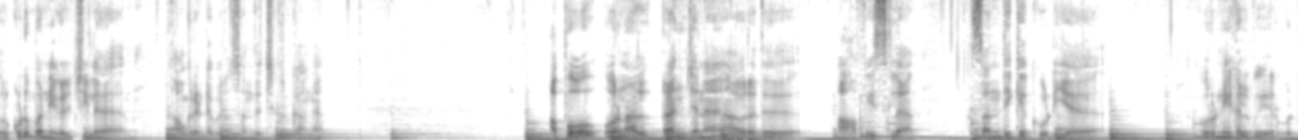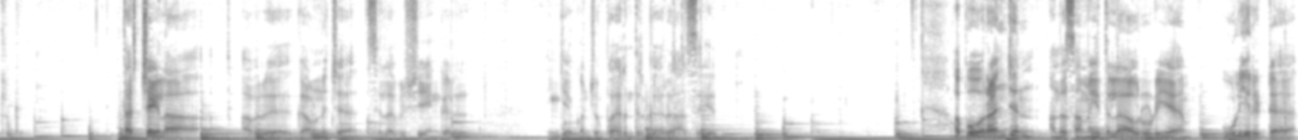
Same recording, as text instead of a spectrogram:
ஒரு குடும்ப நிகழ்ச்சியில் அவங்க ரெண்டு பேரும் சந்திச்சுருக்காங்க அப்போது ஒரு நாள் ரஞ்சனை அவரது ஆஃபீஸில் சந்திக்கக்கூடிய ஒரு நிகழ்வு ஏற்பட்டிருக்கு. தற்செயலாக அவர் கவனித்த சில விஷயங்கள் இங்கே கொஞ்சம் பகிர்ந்திருக்காரு ஆசிரியர். அப்போது ரஞ்சன் அந்த சமயத்தில் அவருடைய ஊழியர்கிட்ட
